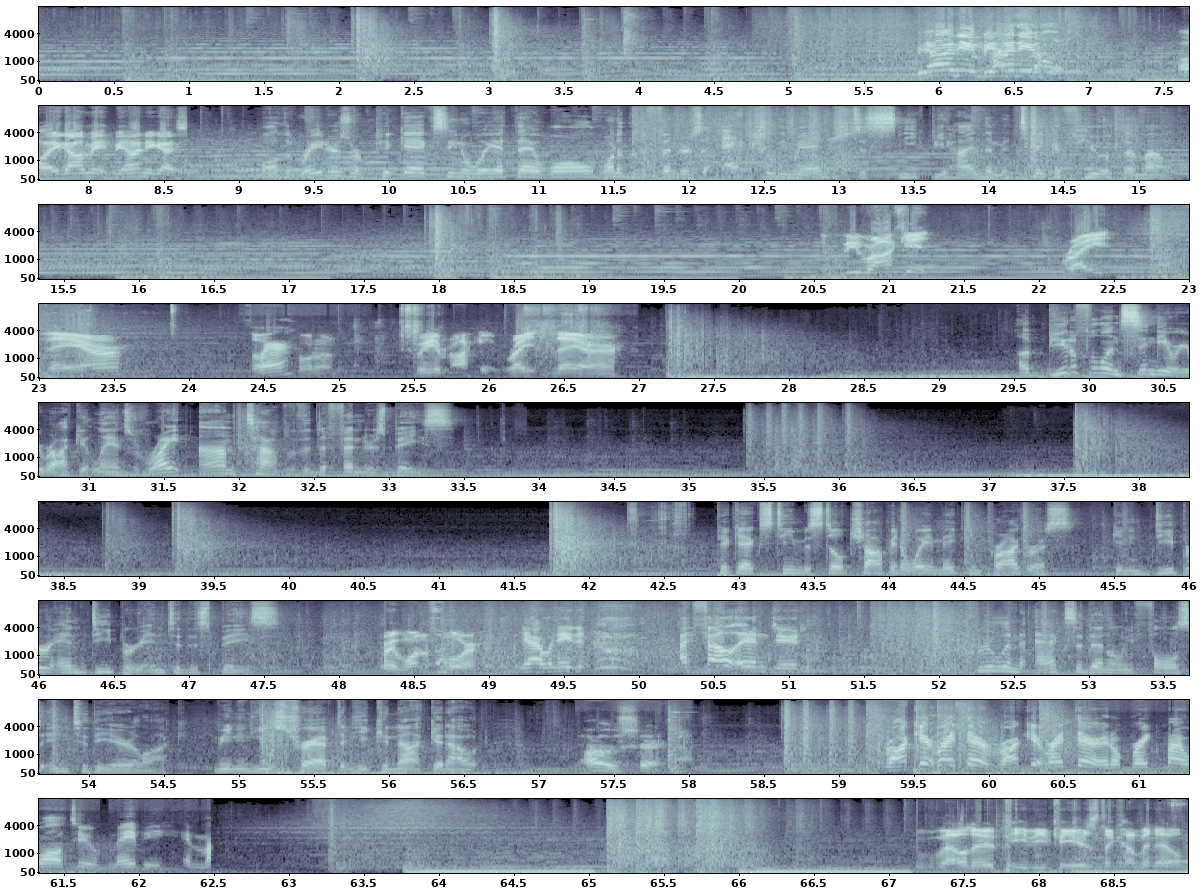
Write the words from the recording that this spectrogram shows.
Behind you, behind you! Oh, he got me. Behind you guys. While the raiders were pickaxing away at that wall, one of the defenders actually managed to sneak behind them and take a few of them out. If we rocket right there. Fuck, Where? Hold on. If we rocket right there. A beautiful incendiary rocket lands right on top of the defender's base. Pickaxe team is still chopping away, making progress, getting deeper and deeper into this base. Probably one floor. Yeah, we need to. I fell in, dude. Krulin accidentally falls into the airlock, meaning he's trapped and he cannot get out. Oh shit. Rocket right there. Rocket right there. It'll break my wall too. Maybe. It might. Well known PvPers to come and help.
